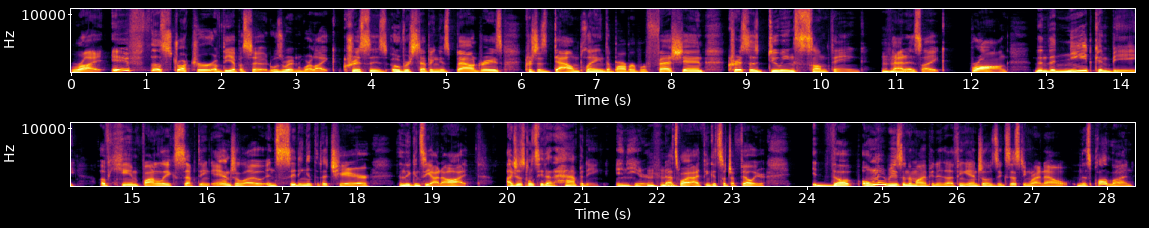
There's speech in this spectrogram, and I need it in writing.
Right. If the structure of the episode was written where like Chris is overstepping his boundaries, Chris is downplaying the barber profession, Chris is doing something Mhm. that is like wrong, then the need can be of him finally accepting Angelo and sitting into the chair and they can see eye to eye. I just don't see that happening in here. Mhm. That's why I think it's such a failure. The only reason, in my opinion, that I think Angelo is existing right now in this plot line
